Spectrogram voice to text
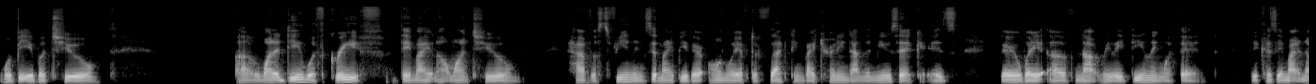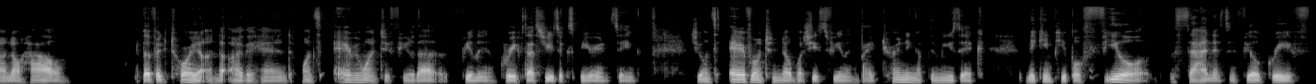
would be able to uh, want to deal with grief. They might not want to have those feelings. It might be their own way of deflecting by turning down the music is their way of not really dealing with it because they might not know how. But Victoria, on the other hand, wants everyone to feel that feeling of grief that she's experiencing. She wants everyone to know what she's feeling by turning up the music, making people feel the sadness and feel grief.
